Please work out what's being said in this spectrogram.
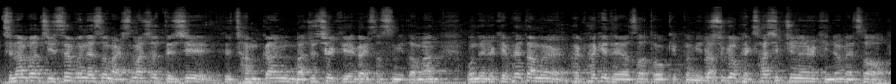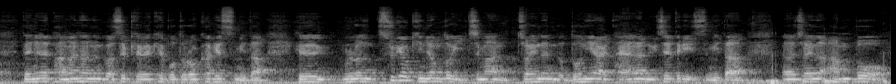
지난번 G7에서 말씀하셨듯이 그 잠깐 마주칠 기회가 있었습니다만 오늘 이렇게 회담을 하- 하게 되어서 더욱 기쁩니다. 수교 140주년을 기념해서 내년에 방한하는 것을 계획해 보도록 하겠습니다. 그 물론 수교 기념도 있지만 저희는 논의할 다양한 의제들이 있습니다. 어, 저희는 안보,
